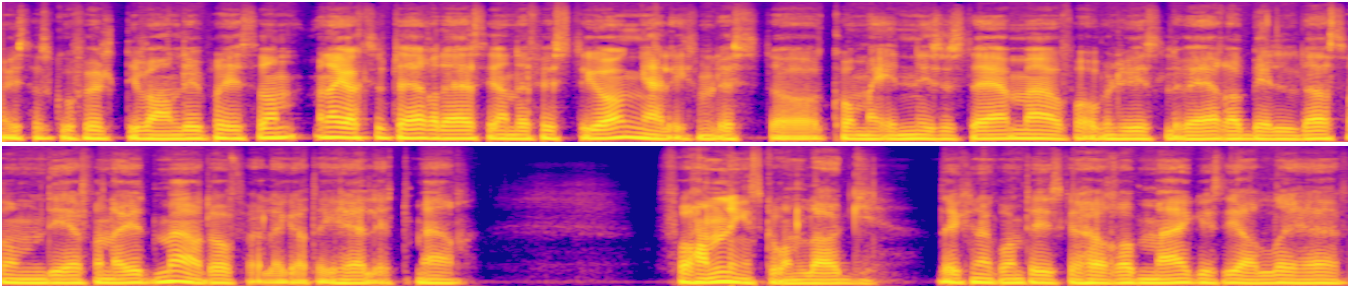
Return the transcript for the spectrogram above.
hvis jeg skulle fulgt de vanlige prisene. Men jeg aksepterer det siden det er første gang. Jeg har liksom lyst til å komme inn i systemet og forhåpentligvis levere bilder som de er fornøyd med, og da føler jeg at jeg har litt mer forhandlingsgrunnlag. Det er ikke noen grunn til at de skal høre på meg hvis de aldri har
